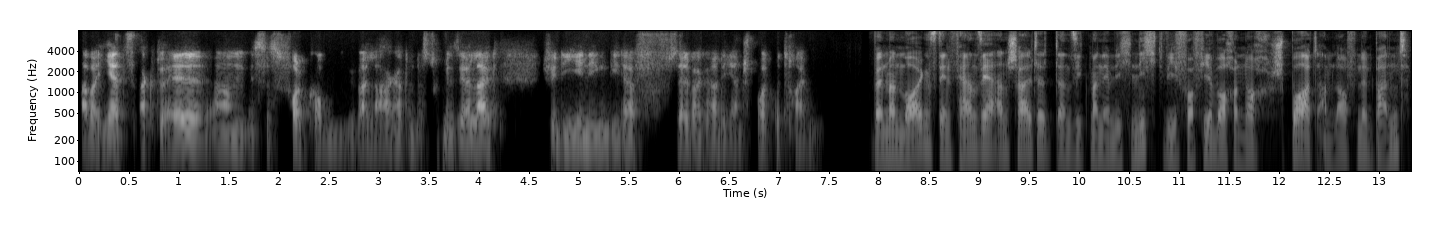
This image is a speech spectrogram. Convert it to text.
Aber jetzt, aktuell, ähm, ist es vollkommen überlagert. Und das tut mir sehr leid für diejenigen, die da selber gerade ihren Sport betreiben. Wenn man morgens den Fernseher anschaltet, dann sieht man nämlich nicht wie vor vier Wochen noch Sport am laufenden Band,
